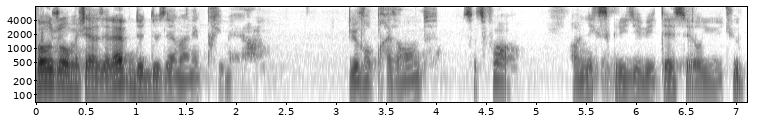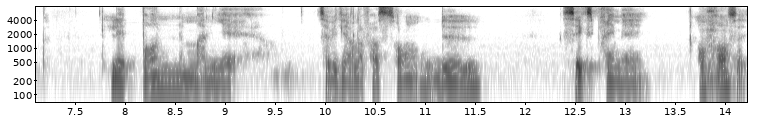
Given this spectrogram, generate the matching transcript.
Bonjour mes chers élèves de deuxième année primaire. Je vous présente cette fois en exclusivité sur YouTube les bonnes manières. Ça veut dire la façon de s'exprimer en français.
